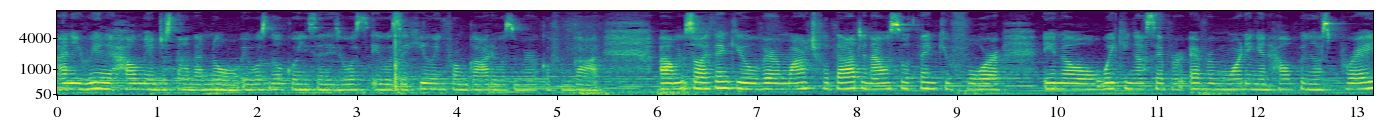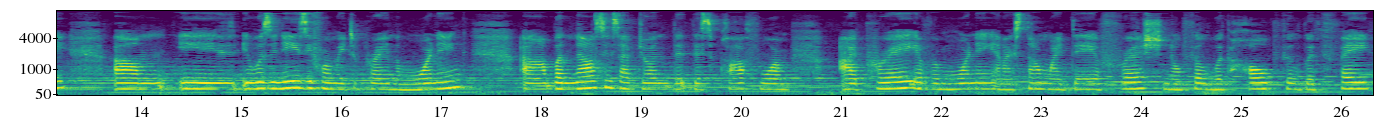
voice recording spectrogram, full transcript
and it really helped me understand that no it was no coincidence. It was it was a healing from god. It was a miracle from god um, so i thank you very much for that and i also thank you for you know waking us every every morning and helping us pray um, it, it wasn't easy for me to pray in the morning uh, but now since i've joined the, this platform I pray every morning and I start my day afresh, you know, filled with hope, filled with faith,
